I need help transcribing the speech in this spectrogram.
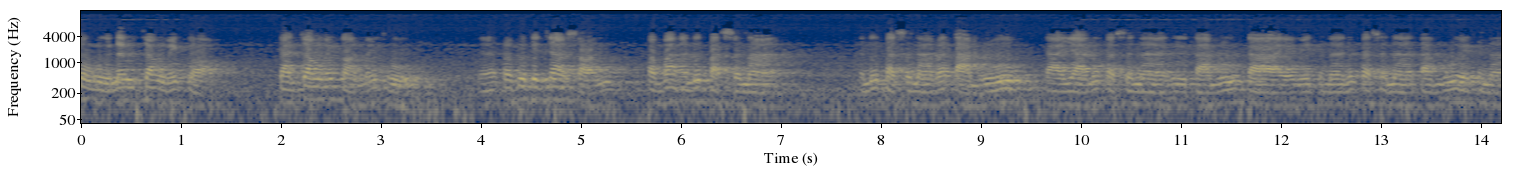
ลงมือนั่งจ้องไว้ก่อนการจ้องไว้ก่อนไม่ถูกนะพระพุทธเจ้าสอน คำว่าอนุปัสนา อนุปัสนาว่าตามรู้ กายานุปัสนาคือตามรู้กาย เวทนานุปัสนาตามรู้เวทนา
